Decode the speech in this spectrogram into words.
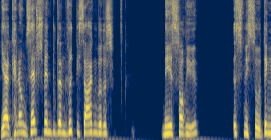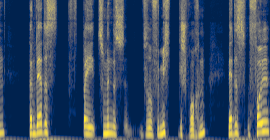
Ja, keine Ahnung, selbst wenn du dann wirklich sagen würdest, nee, sorry, ist nicht so Ding, dann wäre das bei zumindest so für mich gesprochen, wäre das voll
